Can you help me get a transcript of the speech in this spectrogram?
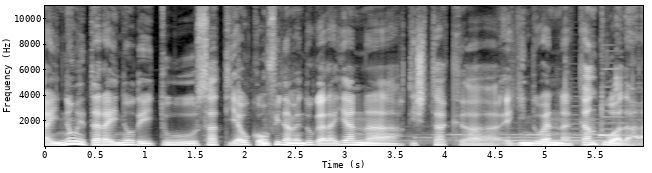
laino eta laino deitu zati hau konfinamendu garaian artistak uh, eginduen kantua da.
